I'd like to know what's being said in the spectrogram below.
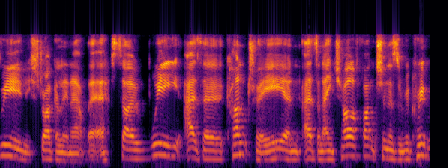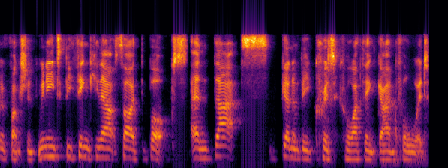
really struggling out there. So we as a country and as an HR function, as a recruitment function, we need to be thinking outside the box. And that's going to be critical, I think, going forward.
